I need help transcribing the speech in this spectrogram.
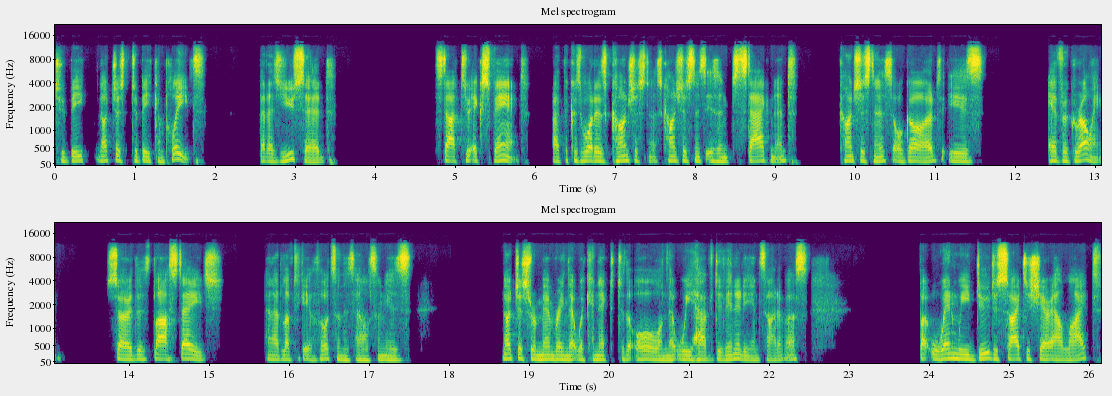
to be not just to be complete, but as you said, start to expand, right? Because what is consciousness? Consciousness isn't stagnant. Consciousness or God is ever growing. So this last stage, and I'd love to get your thoughts on this, Allison, is not just remembering that we're connected to the all and that we have divinity inside of us, but when we do decide to share our light,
